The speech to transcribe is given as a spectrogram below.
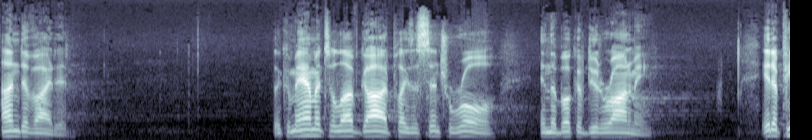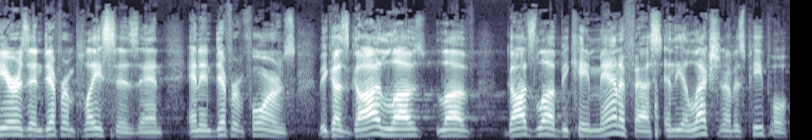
undivided. The commandment to love God plays a central role in the book of Deuteronomy. It appears in different places and, and in different forms because God loves, love, God's love became manifest in the election of his people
